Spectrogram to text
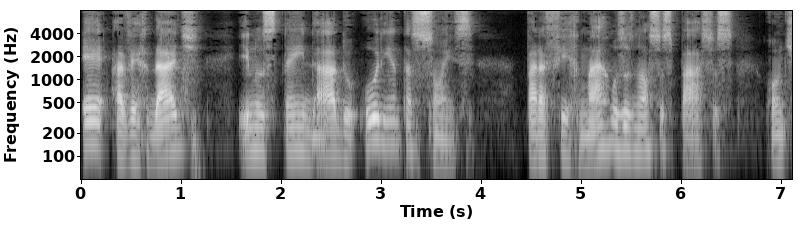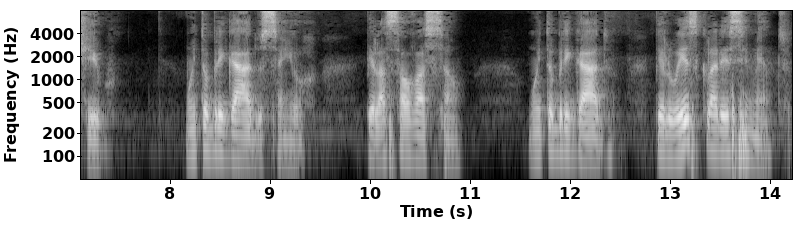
é a verdade e nos tem dado orientações para firmarmos os nossos passos contigo. Muito obrigado, Senhor, pela salvação. Muito obrigado pelo esclarecimento.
